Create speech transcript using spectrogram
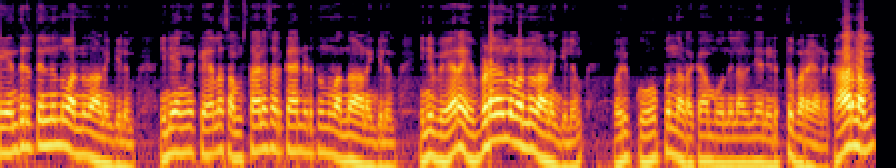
കേന്ദ്രത്തിൽ നിന്ന് വന്നതാണെങ്കിലും ഇനി അങ്ങ് കേരള സംസ്ഥാന സർക്കാരിന്റെ അടുത്ത് നിന്ന് വന്നതാണെങ്കിലും ഇനി വേറെ എവിടെ നിന്ന് വന്നതാണെങ്കിലും ഒരു കോപ്പും നടക്കാൻ പോകുന്നില്ല അത് ഞാൻ എടുത്തു പറയാണ്. കാരണം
